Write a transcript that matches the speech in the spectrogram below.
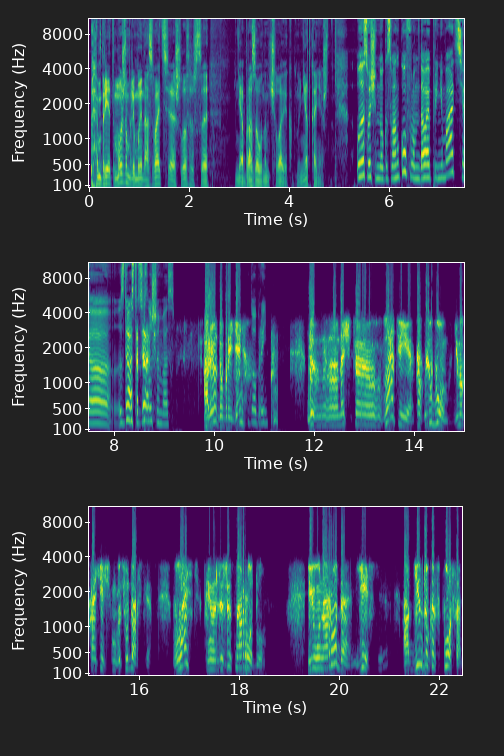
При этом можем ли мы назвать Шлессерса необразованным человеком? Ну нет, конечно. У нас очень много звонков, Ром, давай принимать. Э, Здравствуйте, слушаем вас. Алло, добрый день. Добрый. Значит, э, в Латвии, как в любом демократическом государстве, власть принадлежит народу. И у народа есть один только способ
